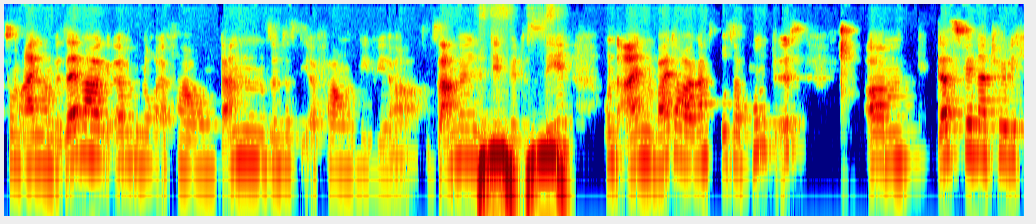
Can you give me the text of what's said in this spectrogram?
zum einen haben wir selber ähm, genug Erfahrung, dann sind das die Erfahrungen, die wir sammeln, indem wir das sehen. Und ein weiterer ganz großer Punkt ist, dass wir natürlich,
